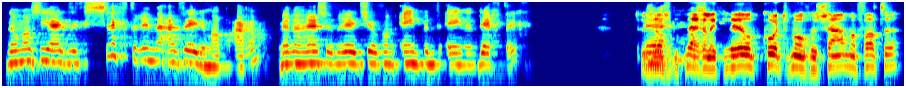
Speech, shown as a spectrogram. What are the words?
dan was die eigenlijk slechter in de avelumab-arm, met een hersenratio van 1,31. Dus als we het eigenlijk heel kort mogen samenvatten,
